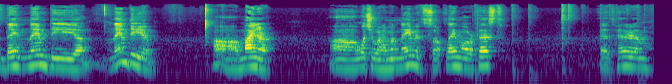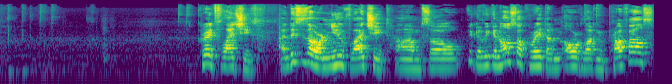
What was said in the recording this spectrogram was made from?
they name the uh, name the uh, miner uh, what you want to name it. So Claymore test Ethereum. Create flight sheet. And this is our new flight sheet. Um, so we can we can also create an overclocking profiles.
